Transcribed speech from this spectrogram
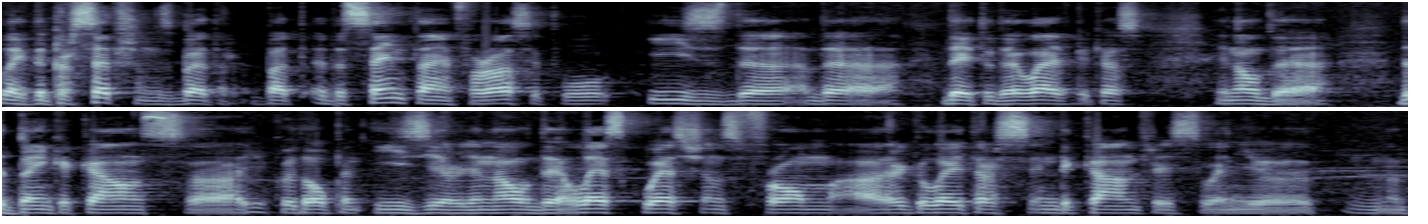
like the perception is better but at the same time for us it will ease the the day-to-day life because you know the the bank accounts uh, you could open easier you know the less questions from uh, regulators in the countries when you, you know,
